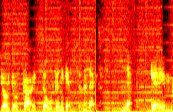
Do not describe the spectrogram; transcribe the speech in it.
Yo yo guys, so we're gonna get to the next next game.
